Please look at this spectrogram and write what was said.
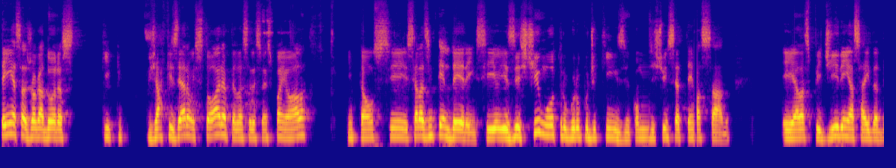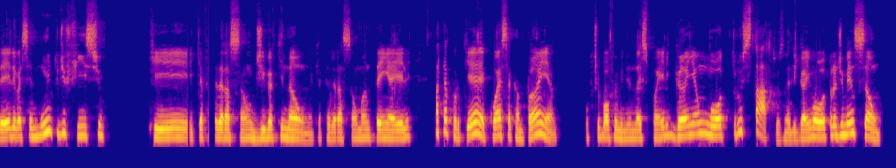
têm essas jogadoras que, que já fizeram história pela seleção espanhola. Então, se, se elas entenderem, se existir um outro grupo de 15, como existiu em setembro passado, e elas pedirem a saída dele, vai ser muito difícil que, que a federação diga que não, né, que a federação mantenha ele. Até porque, com essa campanha, o futebol feminino na Espanha ele ganha um outro status, né, ele ganha uma outra dimensão.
